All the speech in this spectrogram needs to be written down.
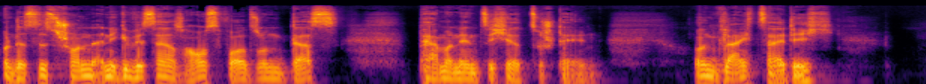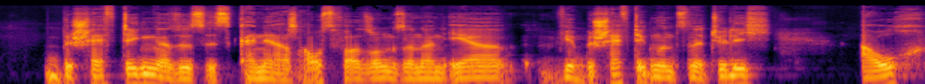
Und das ist schon eine gewisse Herausforderung, das permanent sicherzustellen. Und gleichzeitig beschäftigen, also es ist keine Herausforderung, sondern eher, wir beschäftigen uns natürlich auch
